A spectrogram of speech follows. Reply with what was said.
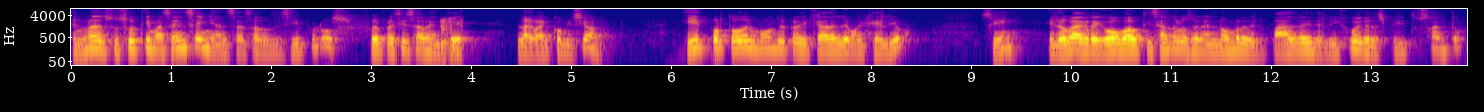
en una de sus últimas enseñanzas a los discípulos fue precisamente la gran comisión. Ir por todo el mundo y predicar el Evangelio, ¿sí? Y luego agregó bautizándolos en el nombre del Padre y del Hijo y del Espíritu Santo.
